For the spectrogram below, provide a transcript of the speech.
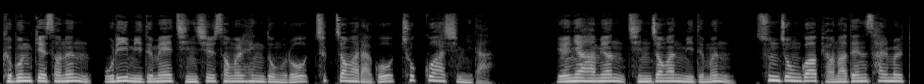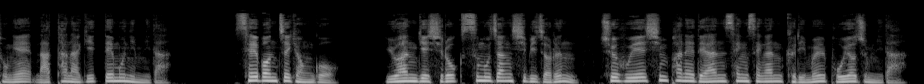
그분께서는 우리 믿음의 진실성을 행동으로 측정하라고 촉구하십니다. 왜냐하면 진정한 믿음은 순종과 변화된 삶을 통해 나타나기 때문입니다. 세 번째 경고, 유한계시록 20장 12절은 최후의 심판에 대한 생생한 그림을 보여줍니다.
